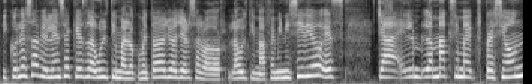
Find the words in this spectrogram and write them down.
Y con esa violencia que es la última, lo comentaba yo ayer, Salvador, la última, feminicidio es ya la máxima expresión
